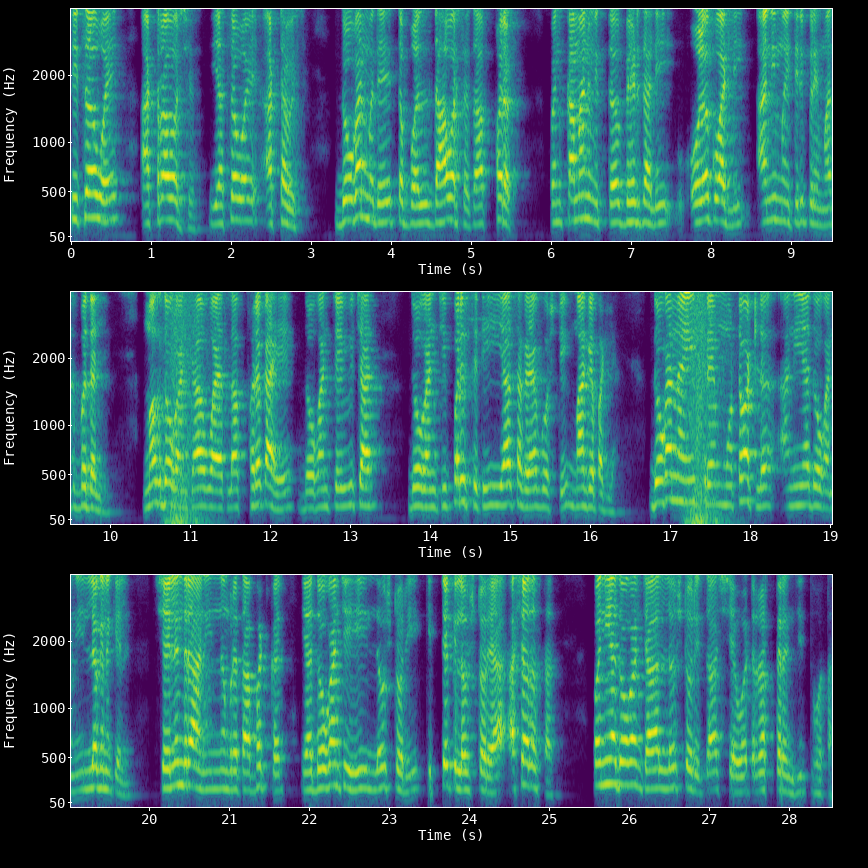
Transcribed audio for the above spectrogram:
तिचं वय अठरा वर्ष याचं वय अठ्ठावीस. दोघांमध्ये तब्बल दहा वर्षाचा फरक. पण कामानिमित्त भेट झाली ओळख वाढली आणि मैत्री प्रेमात बदलली. मग दोघांच्या वयातला फरक आहे दोघांचे विचार दोघांची परिस्थिती या सगळ्या गोष्टी मागे पडल्या. दोघांनाही प्रेम मोठं वाटलं आणि या दोघांनी लग्न केलं. शैलेंद्र आणि नम्रता भटकर या दोघांचीही लव्ह स्टोरी कित्येक लव्ह स्टोऱ्या अशाच असतात. पण या दोघांच्या लव्ह स्टोरीचा शेवट रक्तरंजित होता.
